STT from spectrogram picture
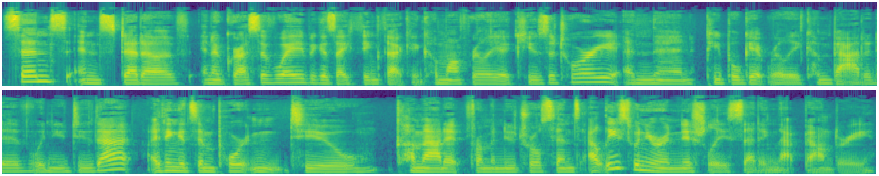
sense instead of an aggressive way because I think that can come off really accusatory and then people get really combative when you do that. I think it's important to come at it from a neutral sense, at least when you're initially setting that boundary.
